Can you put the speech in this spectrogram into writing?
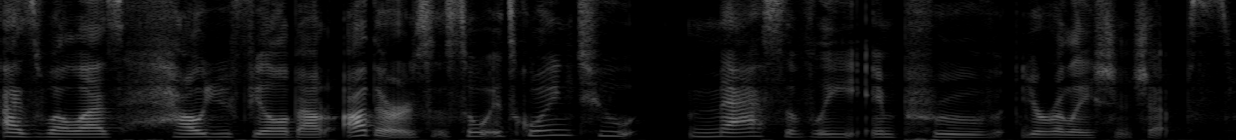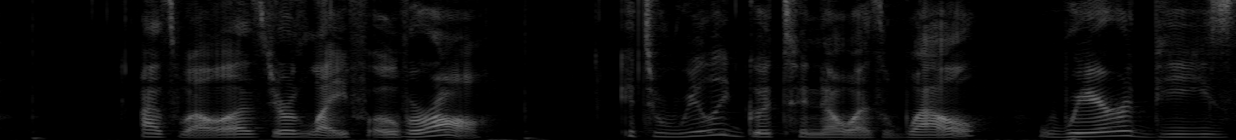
as well as how you feel about others. So it's going to massively improve your relationships as well as your life overall. It's really good to know as well where these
